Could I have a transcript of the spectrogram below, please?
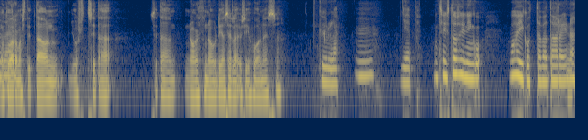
Mutta varmasti tämä on just sitä, sitä North Nodea siellä ysihuoneessa. Kyllä. Mm. Jep. Mutta siis tosi niinku vaikuttava tarina.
